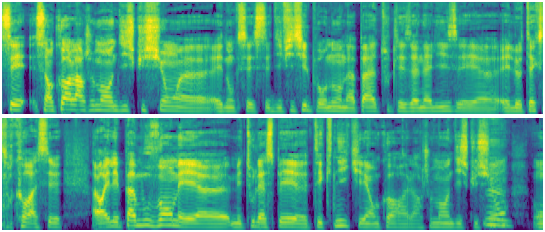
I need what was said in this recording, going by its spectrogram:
c'est encore largement en discussion euh, et donc c'est difficile pour nous. On n'a pas toutes les analyses et, euh, et, le texte encore assez. Alors il n'est pas mouvant, mais mais tout l'aspect technique est encore largement en discussion. Mm. On,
